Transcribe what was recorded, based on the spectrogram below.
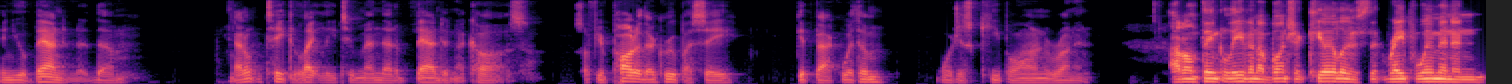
and you abandoned them, I don't take lightly to men that abandon a cause. So if you're part of their group, I say, get back with them, or just keep on running. I don't think leaving a bunch of killers that rape women and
